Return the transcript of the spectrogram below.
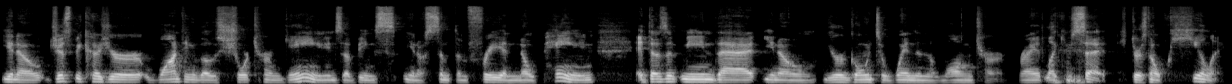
you know, just because you're wanting those short term gains of being, you know, symptom free and no pain, it doesn't mean that, you know, you're going to win in the long term, right? Like mm-hmm. you said, there's no healing,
